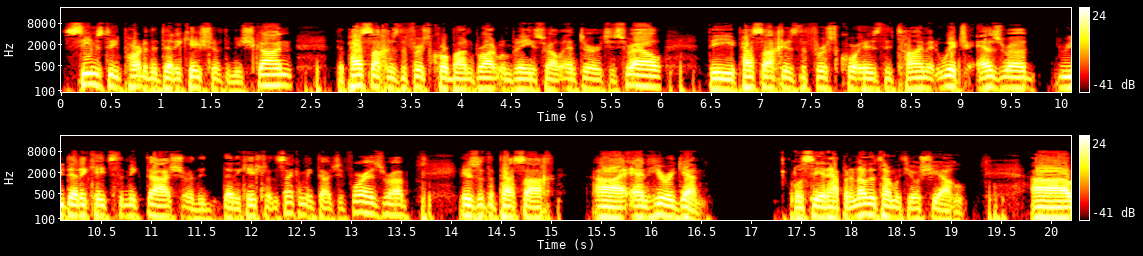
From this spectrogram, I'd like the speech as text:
seems to be part of the dedication of the Mishkan. The Pesach is the first korban brought when Bnei Israel enter Israel. The Pesach is the first cor- is the time at which Ezra rededicates the Mikdash, or the dedication of the second Mikdash before Ezra, is with the Pesach. Uh, and here again, we'll see it happen another time with Yoshiyahu. Uh,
